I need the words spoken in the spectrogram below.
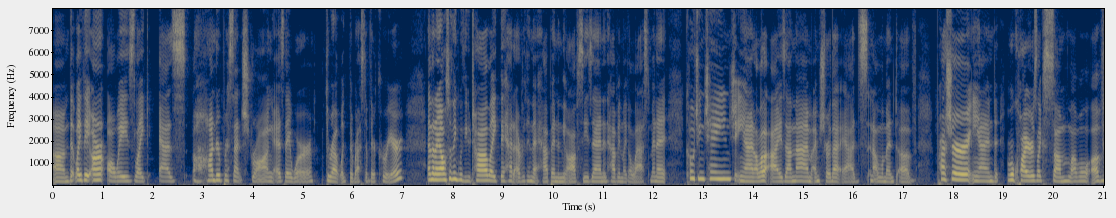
Um, that like they aren't always like as 100% strong as they were throughout like the rest of their career. And then I also think with Utah, like they had everything that happened in the off season and having like a last minute coaching change and a lot of eyes on them. I'm sure that adds an element of pressure and requires like some level of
